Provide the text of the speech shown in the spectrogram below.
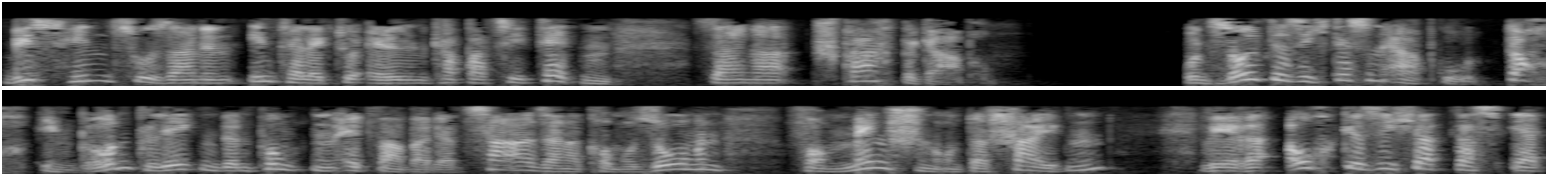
bis hin zu seinen intellektuellen Kapazitäten, seiner Sprachbegabung. Und sollte sich dessen Erbgut doch in grundlegenden Punkten etwa bei der Zahl seiner Chromosomen vom Menschen unterscheiden, wäre auch gesichert, dass er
